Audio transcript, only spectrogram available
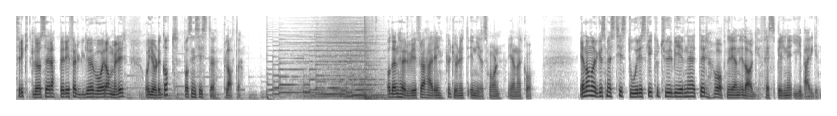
fryktløse rapper ifølge vår anmelder, og gjør det godt på sin siste plate. Og den hører vi fra her i Kulturnytt i Nyhetsmorgen i NRK. En av Norges mest historiske kulturbegivenheter åpner igjen i dag, Festspillene i Bergen.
